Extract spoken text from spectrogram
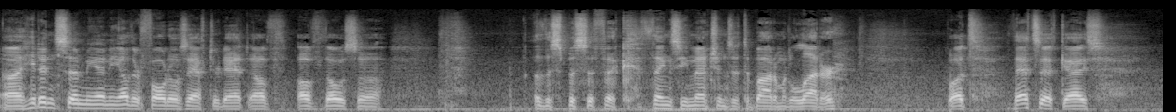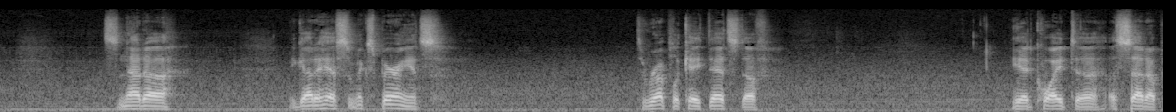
Uh, he didn't send me any other photos after that of of those uh, of the specific things he mentions at the bottom of the letter. But that's it, guys. It's not a. Uh, you got to have some experience to replicate that stuff. He had quite a, a setup.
